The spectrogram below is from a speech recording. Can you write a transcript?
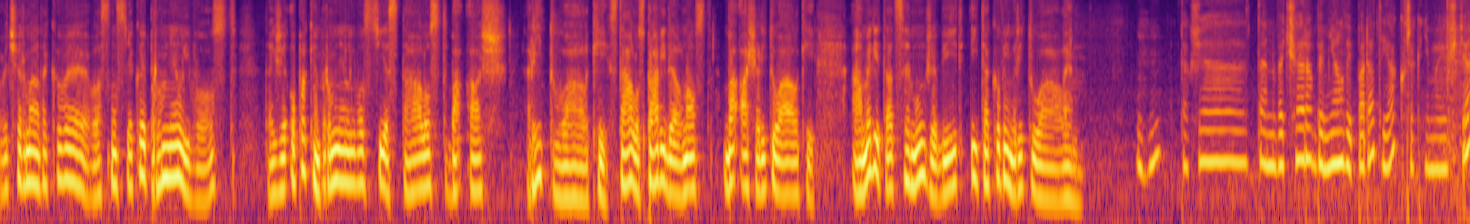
večer má takové vlastnosti, jako je proměnlivost, takže opakem proměnlivosti je stálost, ba až rituálky. Stálost, pravidelnost, ba až rituálky. A meditace může být i takovým rituálem. Mm-hmm. Takže ten večer by měl vypadat jak, řekněme ještě?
